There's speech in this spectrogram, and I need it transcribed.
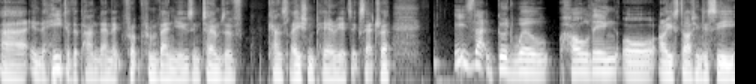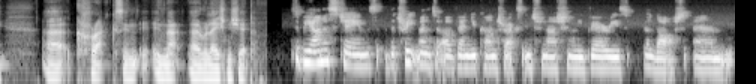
uh, in the heat of the pandemic from, from venues in terms of cancellation periods etc is that goodwill holding, or are you starting to see uh, cracks in in that uh, relationship? To be honest, James, the treatment of venue contracts internationally varies a lot. Um,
